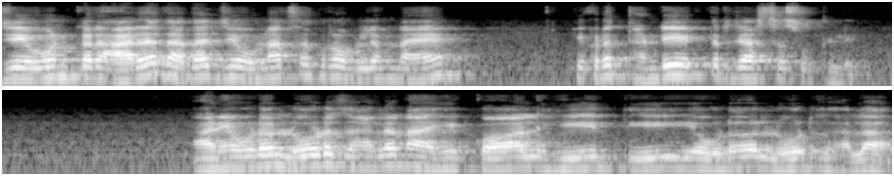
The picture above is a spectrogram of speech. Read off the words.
जेवण कर. अरे दादा जेवणाचा प्रॉब्लेम नाही. इकडं थंडी एकतर जास्त सुटली. आणि एवढं लोड झालं ना हे कॉल ही ती एवढं लोड झाला.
